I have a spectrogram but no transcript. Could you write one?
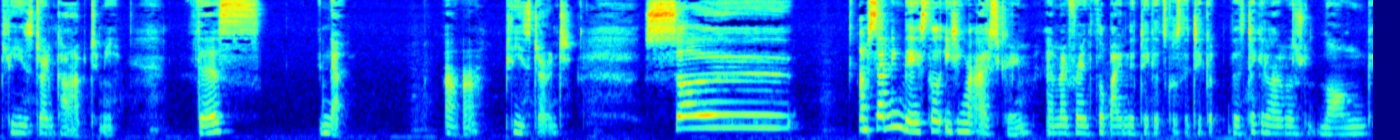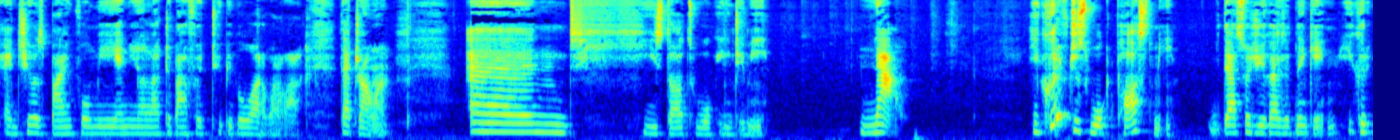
please don't come up to me. This, no. Uh uh-uh, uh, please don't. So, I'm standing there still eating my ice cream, and my friend's still buying the tickets because the ticket the ticket line was long, and she was buying for me, and you're allowed to buy for two people, whatever, whatever, that drama. And he starts walking to me. Now, he could have just walked past me. That's what you guys are thinking. He could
